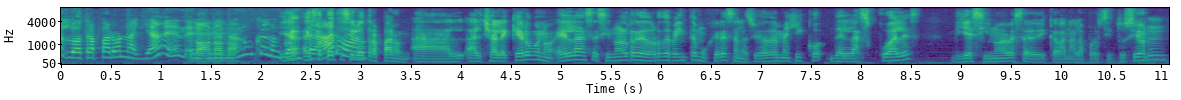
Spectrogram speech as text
lo, lo atraparon allá, ¿eh? En No, no, no. Nunca lo Y a, encontraron. cuate sí lo atraparon. Al, al chalequero, bueno, él asesinó alrededor de 20 mujeres en la Ciudad de México, de las cuales 19 se dedicaban a la prostitución. Mm,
